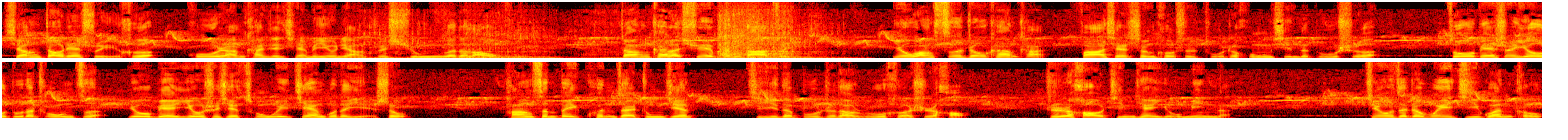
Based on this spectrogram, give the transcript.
想找点水喝。忽然看见前面有两只凶恶的老虎，张开了血盆大嘴。又往四周看看，发现身后是吐着红信的毒蛇，左边是有毒的虫子，右边又是些从未见过的野兽。唐僧被困在中间，急得不知道如何是好，只好听天由命了。就在这危急关头，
